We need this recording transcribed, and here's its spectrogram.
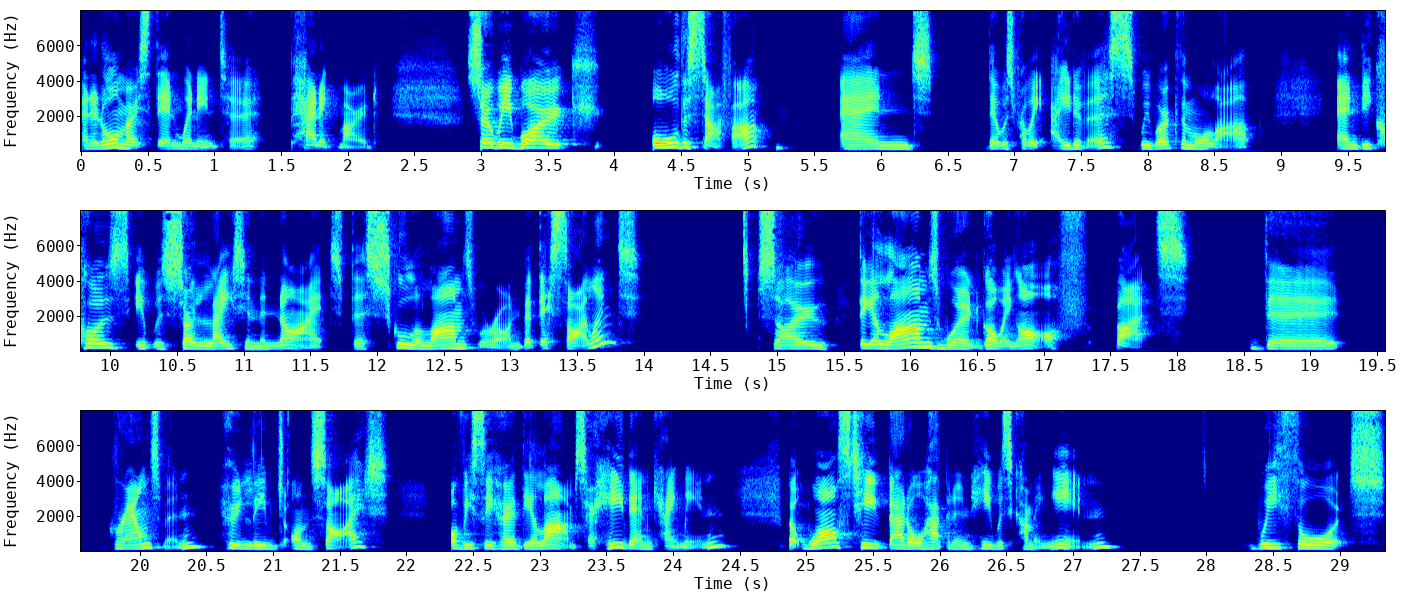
And it almost then went into panic mode. So we woke all the staff up, and there was probably eight of us. We woke them all up. And because it was so late in the night, the school alarms were on, but they're silent. So the alarms weren't going off, but the groundsman who lived on site obviously heard the alarm. So he then came in. But whilst he that all happened and he was coming in, we thought,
